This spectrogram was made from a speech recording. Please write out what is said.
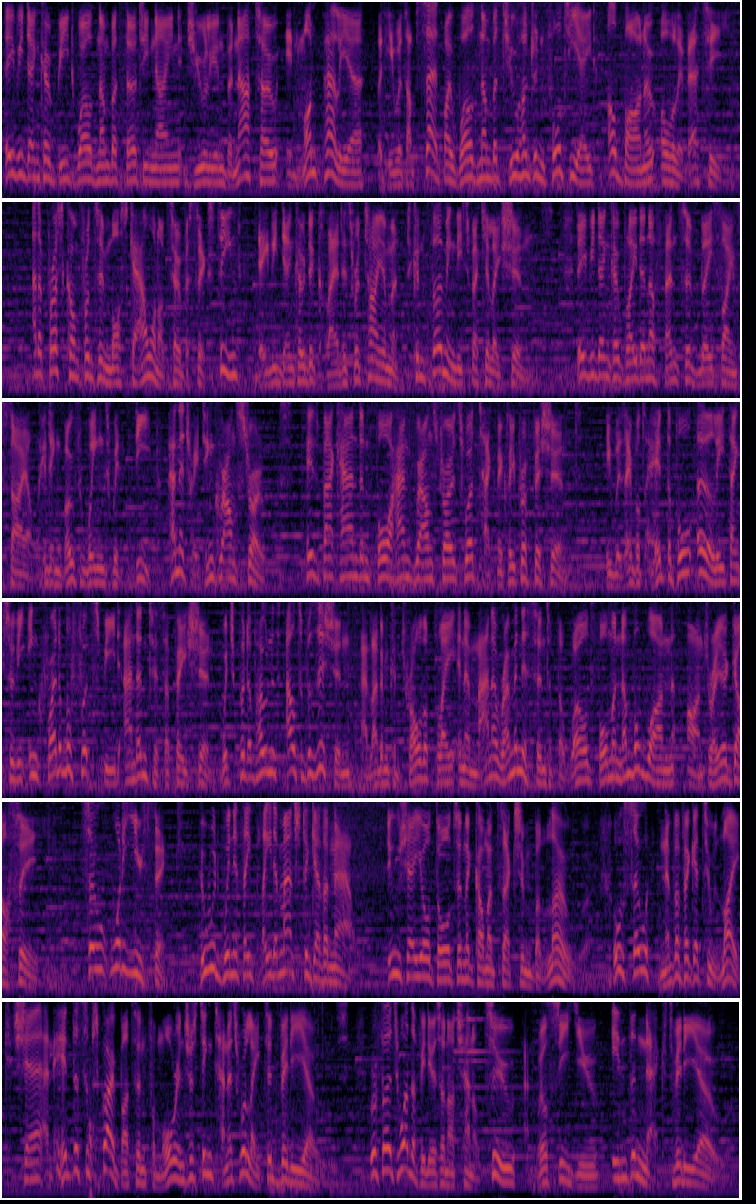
Davydenko beat world number 39 Julien Benneteau in Montpellier, but he was upset by world number 248 Albano Olivetti. At a press conference in Moscow on October 16th, Davydenko declared his retirement, confirming these speculations. Davydenko played an offensive baseline style, hitting both wings with deep, penetrating ground strokes. His backhand and forehand ground strokes were technically proficient. He was able to hit the ball early thanks to the incredible foot speed and anticipation, which put opponents out of position and let him control the play in a manner reminiscent of the world former number one, Andre Agassi. So what do you think? Who would win if they played a match together now? Do share your thoughts in the comment section below. Also, never forget to like, share, and hit the subscribe button for more interesting tennis-related videos. Refer to other videos on our channel too, and we'll see you in the next video.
